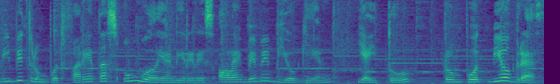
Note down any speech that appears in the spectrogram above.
bibit rumput varietas unggul yang dirilis oleh BB Biogen, yaitu rumput biogras,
